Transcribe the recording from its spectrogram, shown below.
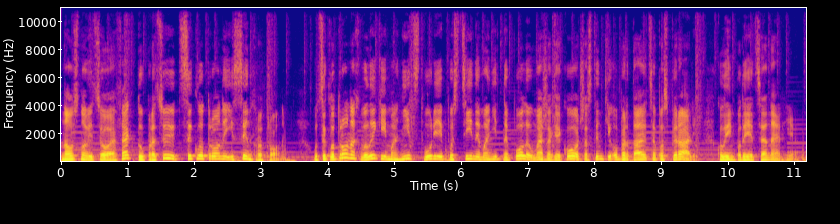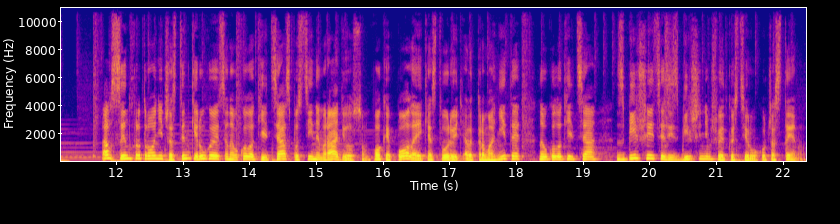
На основі цього ефекту працюють циклотрони і синхротрони. У циклотронах великий магніт створює постійне магнітне поле, в межах якого частинки обертаються по спіралі, коли їм подається енергія. А в синхротроні частинки рухаються навколо кільця з постійним радіусом, поки поле, яке створюють електромагніти навколо кільця, збільшується зі збільшенням швидкості руху частинок.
